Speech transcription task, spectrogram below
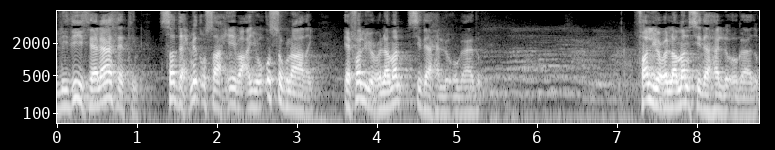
lidii alaaثatin saddex mid u saaxiiba ayuu u sugnaaday ee falyuclaman sidaa ha la ogaado falyuclaman sidaa ha la ogaado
